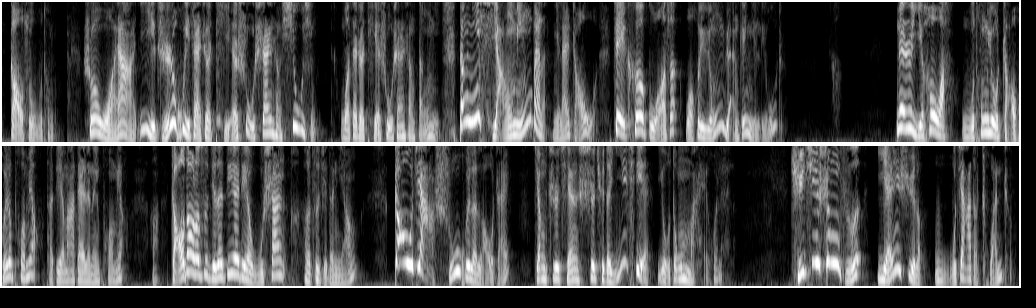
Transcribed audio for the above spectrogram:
告诉武通说：“我呀，一直会在这铁树山上修行，我在这铁树山上等你。等你想明白了，你来找我。这颗果子我会永远给你留着。”那日以后啊，武通又找回了破庙，他爹妈待的那破庙啊。找到了自己的爹爹武山和自己的娘，高价赎回了老宅，将之前失去的一切又都买回来了，娶妻生子，延续了武家的传承。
